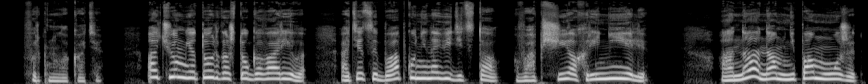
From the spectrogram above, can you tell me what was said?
— фыркнула Катя. «О чем я только что говорила? Отец и бабку ненавидеть стал. Вообще охренели. Она нам не поможет.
